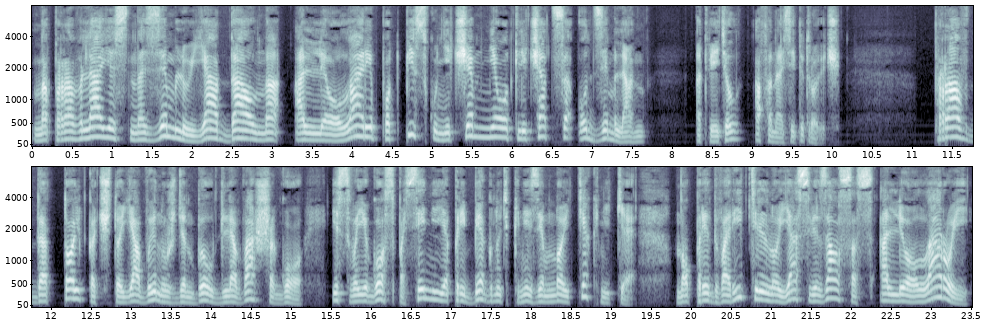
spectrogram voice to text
Направляясь на землю, я дал на Аллеоларе подписку ничем не отличаться от землян, ответил Афанасий Петрович. Правда только, что я вынужден был для вашего и своего спасения прибегнуть к неземной технике, но предварительно я связался с Аллеоларой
